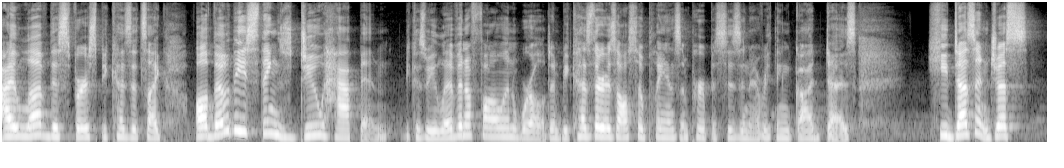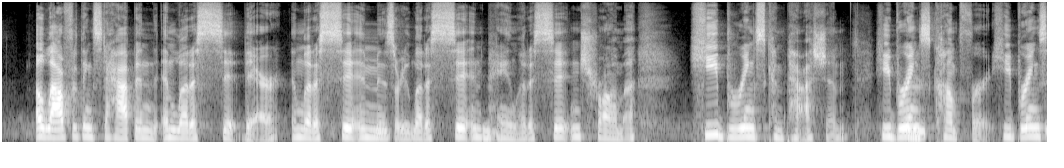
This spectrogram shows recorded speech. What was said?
I love this verse because it's like, although these things do happen, because we live in a fallen world and because there is also plans and purposes in everything God does, He doesn't just allow for things to happen and let us sit there and let us sit in misery, let us sit in mm. pain, let us sit in trauma. He brings compassion, He brings mm. comfort, He brings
